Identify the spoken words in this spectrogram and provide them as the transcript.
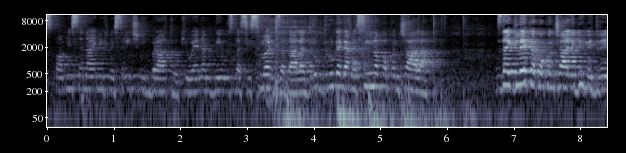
Spomni se najnih nesrečnih bratov, ki v enem dnevu sta si smrt zadala, drug drugega nasilno pokončala. Zdaj gled, kako končali bi med dve.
